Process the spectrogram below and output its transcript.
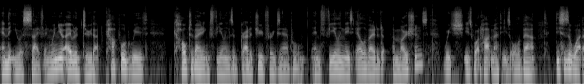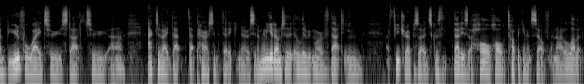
and that you are safe. And when you're able to do that, coupled with cultivating feelings of gratitude, for example, and feeling these elevated emotions, which is what HeartMath is all about. This is a, way, a beautiful way to start to um, activate that, that parasympathetic nervous system. I'm going to get onto a little bit more of that in future episodes because that is a whole, whole topic in itself, and I love it.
